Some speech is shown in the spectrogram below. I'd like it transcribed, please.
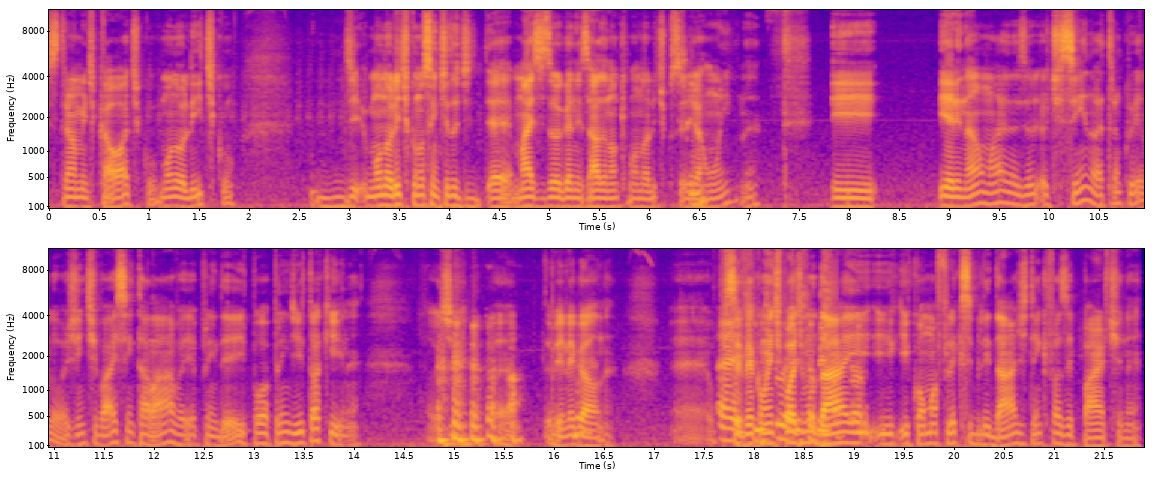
extremamente caótico, monolítico. De, monolítico no sentido de é, mais desorganizado, não que monolítico seja Sim. ruim, né? E, e ele, não, mas eu, eu, te ensino, é tranquilo, a gente vai sentar lá, vai aprender e, pô, aprendi e tô aqui, né? Hoje é, é bem legal, né? É, é você vê como a gente pode é mudar e, e, e, como a flexibilidade tem que fazer parte, né?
